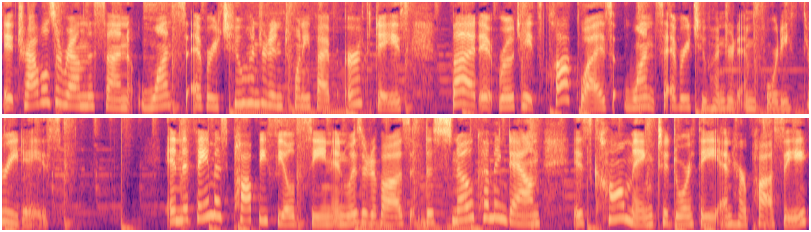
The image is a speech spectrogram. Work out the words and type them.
It travels around the sun once every 225 Earth days, but it rotates clockwise once every 243 days. In the famous poppy field scene in Wizard of Oz, the snow coming down is calming to Dorothy and her posse,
